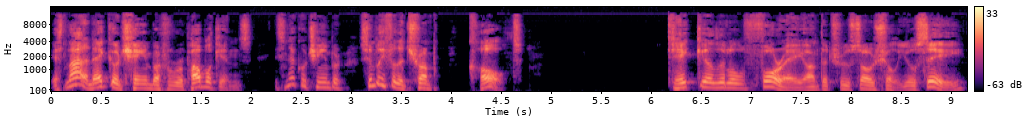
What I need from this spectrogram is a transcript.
It's not an echo chamber for Republicans. It's an echo chamber simply for the Trump cult take a little foray onto Truth Social. You'll see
